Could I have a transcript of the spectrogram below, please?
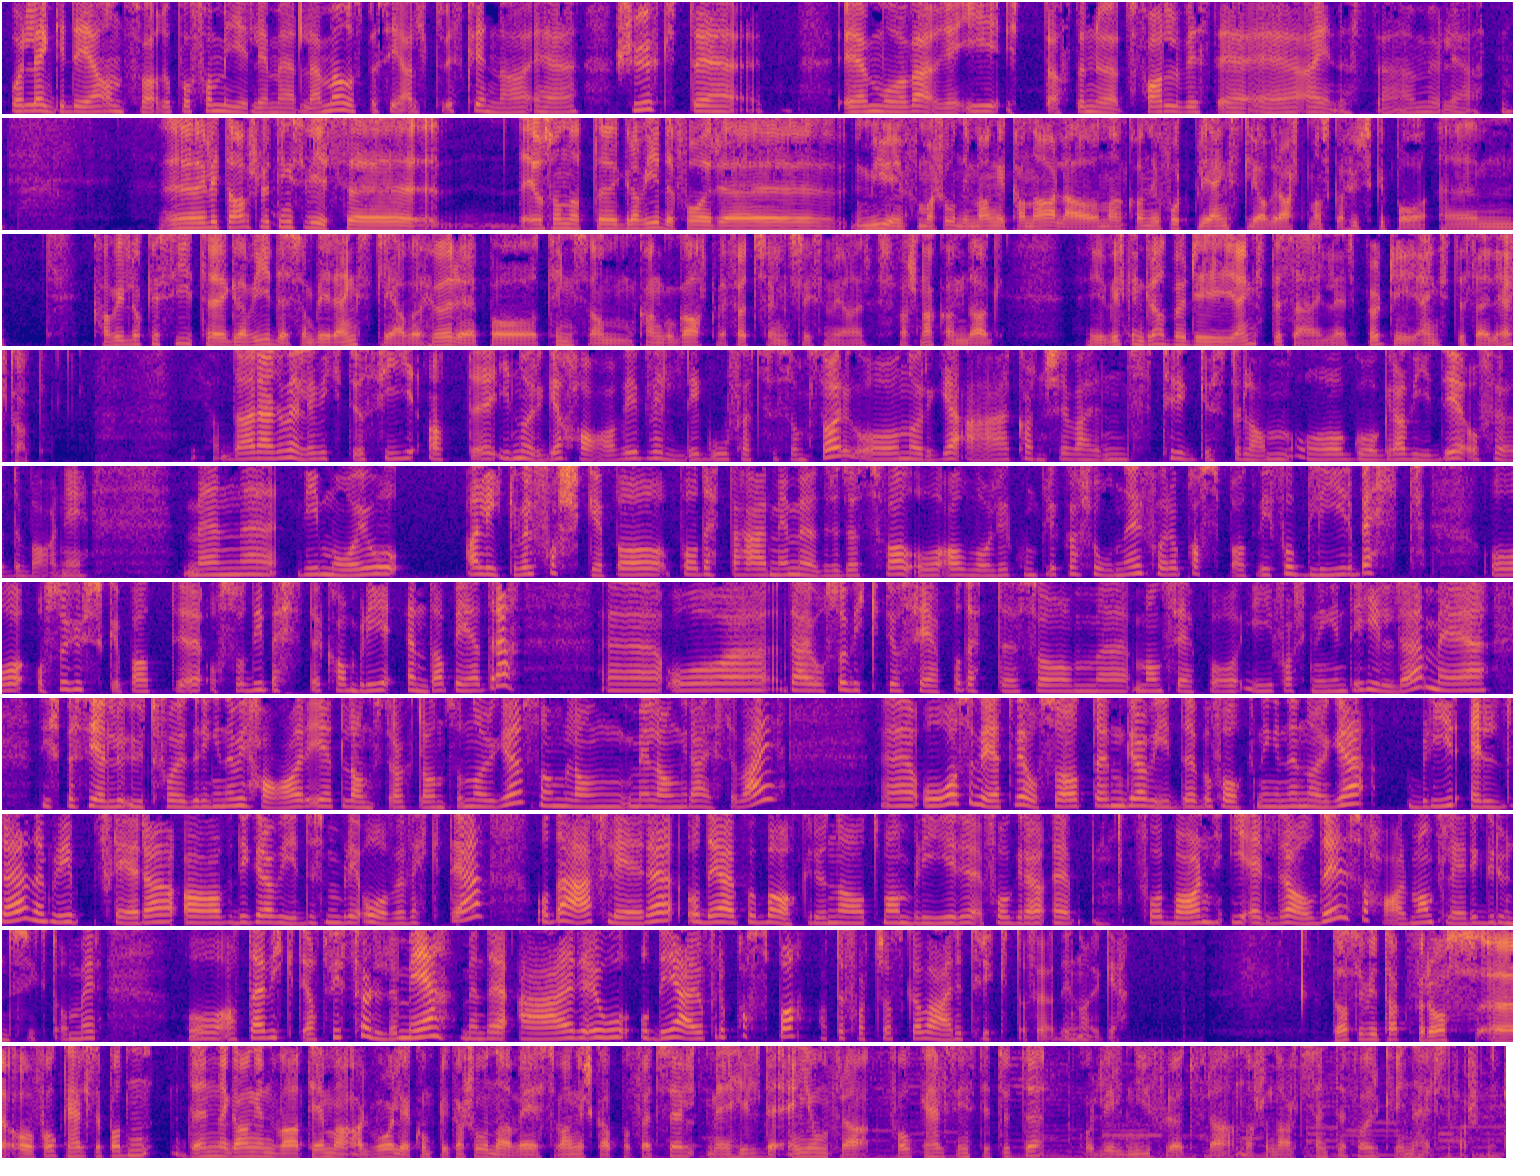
å legge det ansvaret på familiemedlemmer, og spesielt hvis kvinner er syk, det må være i ytterste nødsfall hvis det er eneste muligheten. Eh, litt avslutningsvis. Eh, det er jo sånn at eh, gravide får mye informasjon i mange kanaler, og man kan jo fort bli engstelig over alt man skal huske på. Hva vil dere si til gravide som blir engstelige av å høre på ting som kan gå galt ved fødselen, slik som vi har snakka om i dag? I hvilken grad bør de engste seg, eller bør de engste seg i det hele tatt? Ja, der er det veldig viktig å si at eh, i Norge har vi veldig god fødselsomsorg, og Norge er kanskje verdens tryggeste land å gå gravid i og føde barn i. Men eh, vi må jo allikevel forske på, på dette her med mødredødsfall og alvorlige komplikasjoner for å passe på at vi forblir best. Og også huske på at eh, også de beste kan bli enda bedre. Eh, og det er jo også viktig å se på dette som eh, man ser på i forskningen til Hilde, med de spesielle utfordringene vi har i et langstrakt land som Norge, som lang, med lang reisevei. Eh, og så vet vi også at den gravide befolkningen i Norge blir eldre, det blir flere av de gravide som blir overvektige. Og det er flere, og det er på bakgrunn av at man blir, får, får barn i eldre alder, så har man flere grunnsykdommer. Og at det er viktig at vi følger med. Men det er jo, og det er jo for å passe på at det fortsatt skal være trygt å føde i Norge. Da sier vi takk for oss eh, og Folkehelsepodden. Denne gangen var tema alvorlige komplikasjoner ved svangerskap og fødsel, med Hilde Engjom fra Folkehelseinstituttet og Lill Nyfløt fra Nasjonalt senter for kvinnehelseforskning.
